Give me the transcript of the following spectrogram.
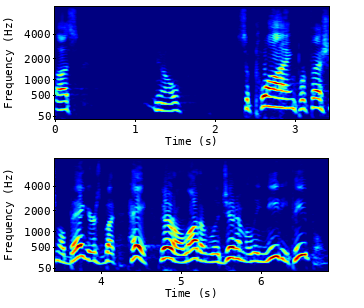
us, you know, supplying professional beggars, but hey, there are a lot of legitimately needy people.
